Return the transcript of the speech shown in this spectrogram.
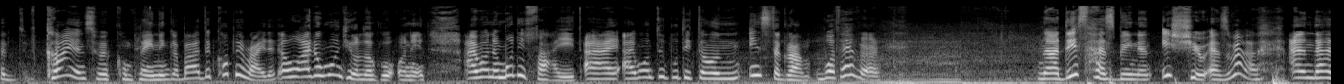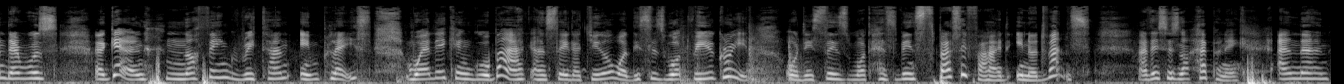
uh, clients were complaining about the copyright that oh i don't want your logo on it. I want to modify it. I, I want to put it on instagram whatever. Now this has been an issue as well. And then there was again nothing written in place where they can go back and say that you know what? This is what we agreed or this is what has been specified in advance. And this is not happening. And then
